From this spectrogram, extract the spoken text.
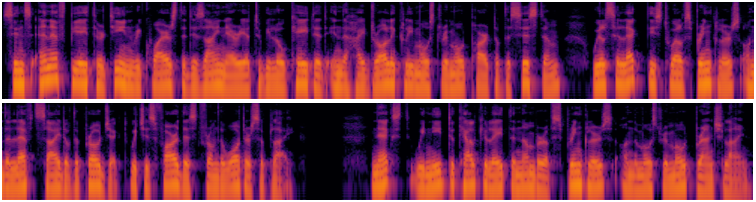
Since NFPA 13 requires the design area to be located in the hydraulically most remote part of the system, we'll select these 12 sprinklers on the left side of the project, which is farthest from the water supply. Next, we need to calculate the number of sprinklers on the most remote branch line.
